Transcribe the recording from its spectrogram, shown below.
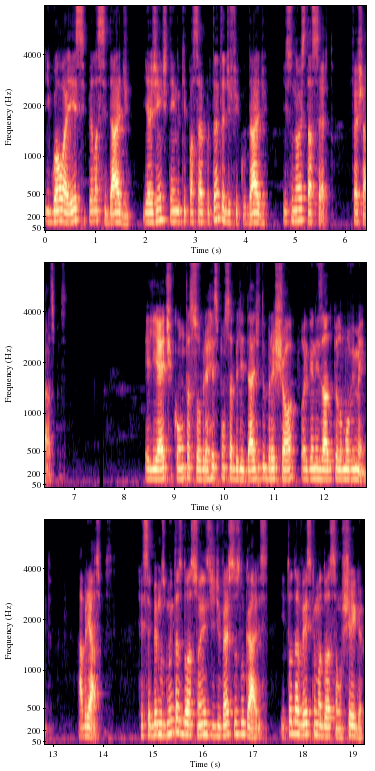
igual a esse pela cidade, e a gente tendo que passar por tanta dificuldade, isso não está certo. Fecha aspas. Eliette conta sobre a responsabilidade do brechó organizado pelo movimento. Recebemos muitas doações de diversos lugares e toda vez que uma doação chega,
